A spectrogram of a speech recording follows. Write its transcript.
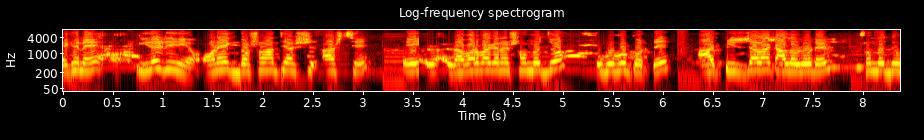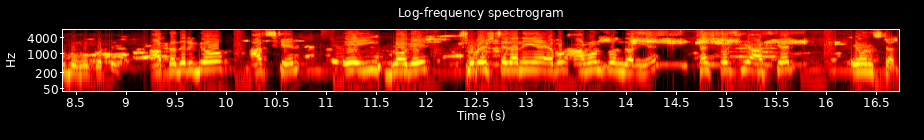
এখানে ঈদের দিনে অনেক দর্শনার্থী আস- আসছে এই রাবার বাগানের সৌন্দর্য উপভোগ করতে আর পিসডালা কালো রোডের সৌন্দর্য উপভোগ করতে। আপনাদেরকেও আজকের এই ব্লগে শুভেচ্ছা জানিয়ে এবং আমন্ত্রণ জানিয়ে শেষ করছি আজকের এই অনুষ্ঠান।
